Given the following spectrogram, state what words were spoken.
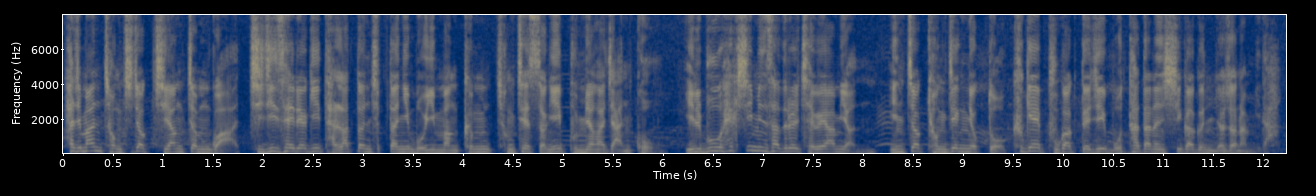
하지만 정치적 지향점과 지지 세력이 달랐던 집단이 모인 만큼 정체성이 분명하지 않고 일부 핵심 인사들을 제외하면 인적 경쟁력도 크게 부각되지 못하다는 시각은 여전합니다.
